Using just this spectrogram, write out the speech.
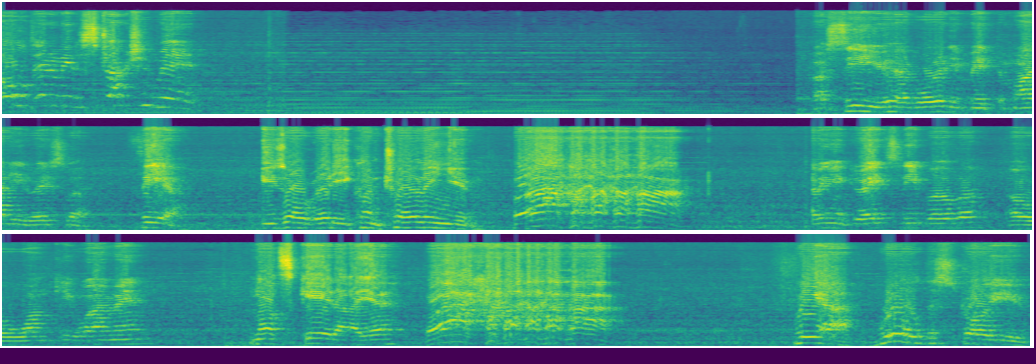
Old enemy destruction man. I see you have already met the mighty wrestler, Fear. He's already controlling you. Having a great sleepover, oh wonky white man? Not scared, are you? Fear will destroy you.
